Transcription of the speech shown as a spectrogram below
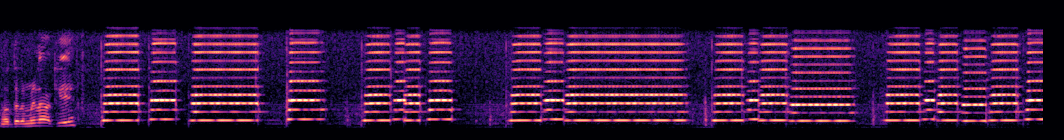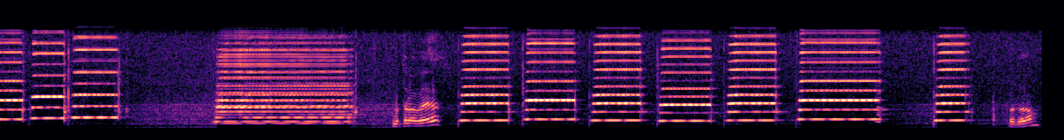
No termina aquí. Otra vez. Perdón.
